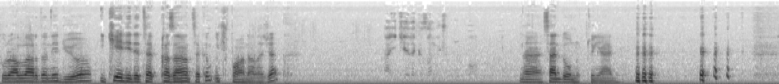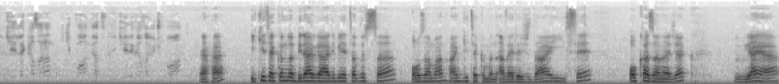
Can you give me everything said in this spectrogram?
Kurallarda ne diyor? 2 de ta- kazanan takım 3 puan alacak. Ha iki ele kazan 3 puan. Ha, sen de unuttun yani. İki ele kazanan 2 puan yatırıyor. İki ele kazan 3 puan. Aha. İki takım da birer galibiyet alırsa o zaman hangi takımın averajı daha iyi ise o kazanacak veya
